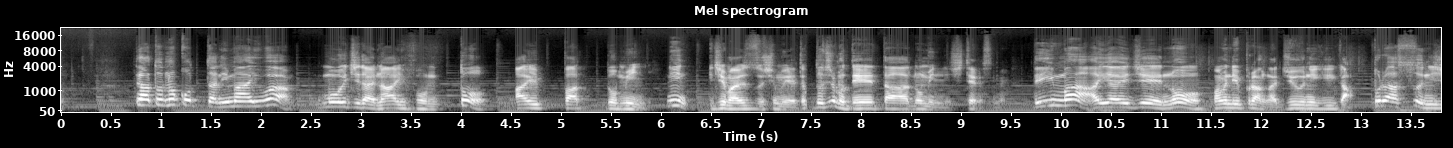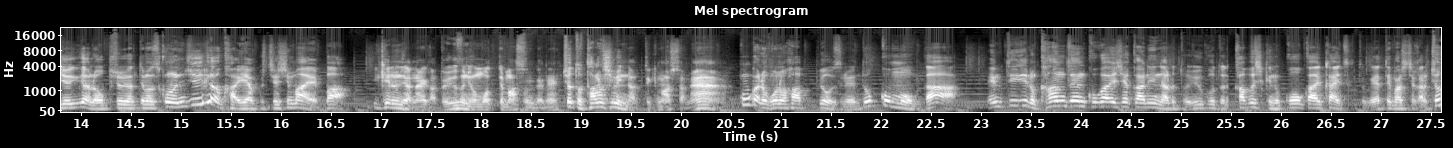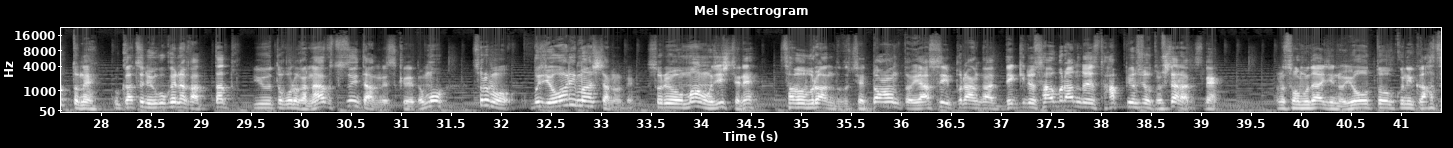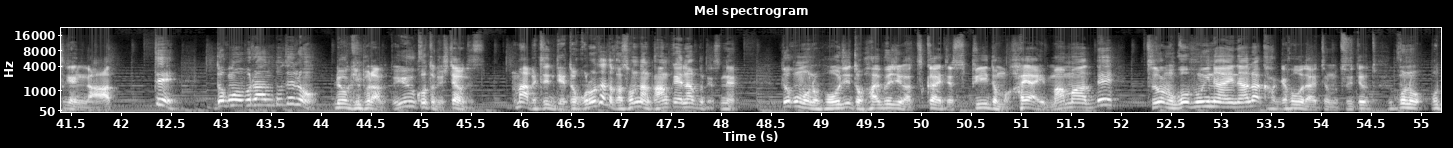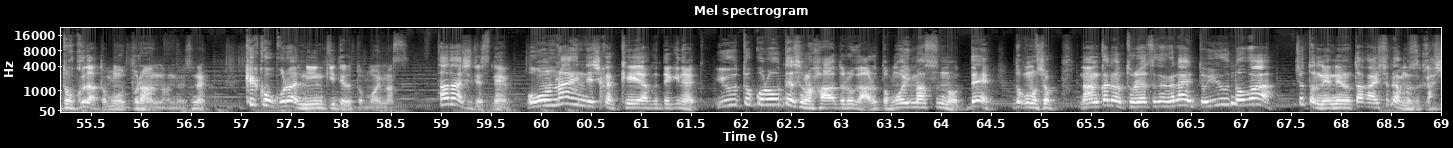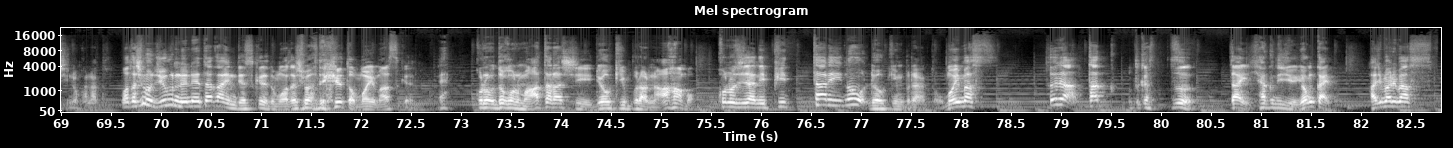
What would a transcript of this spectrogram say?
であと残った2枚はもう1台の iPhone と iPad mini に1枚ずつ SIM 入れてどちらもデータのみにしてですねで今 IIJ のファミリープランが12ギガ。プラス20ギガのオプションやってます。この20ギガを解約してしまえばいけるんじゃないかというふうに思ってますんでね。ちょっと楽しみになってきましたね。今回のこの発表ですね。ドコモが MTG の完全子会社化になるということで株式の公開買い付けとかやってましたからちょっとねうかつに動けなかったというところが長く続いたんですけれどもそれも無事終わりましたのでそれを満を持してねサブブランドとしてドーンと安いプランができるサブブランドですと発表しようとしたらですね総務大臣の用途苦肉発言があってドコモブランドでの料金プランということにしたようです。まあ別に出所だとかそんなん関係なくですねドコモの 4G と 5G が使えてスピードも速いままで通話も5分以内ならかけ放題というのもついてるというこのお得だと思うプランなんですね。結構これは人気出ると思います。ただしですねオンラインでしか契約できないというところでそのハードルがあると思いますのでドコモショップなんかでの取り扱いがないというのはちょっと年齢の高い人には難しいのかなと。私も十分年齢高いんですけれども私はできると思いますけれどもね。このドコモも新しい料金プランのアハもこの時代にぴったりの料金プランだと思います。それではタックポッドキャスト2第124回始まります。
